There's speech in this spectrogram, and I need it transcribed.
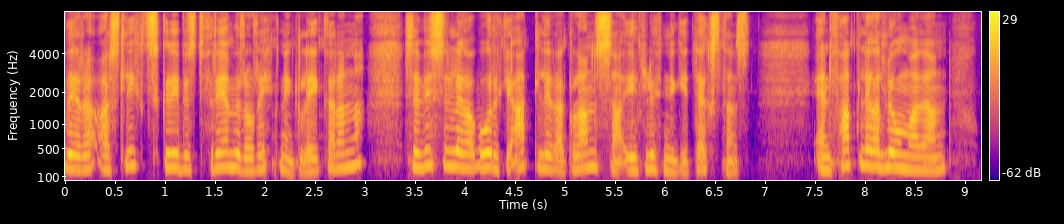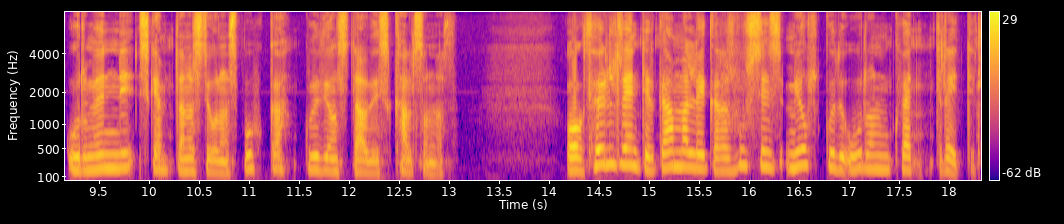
vera að slíkt skrifist fremur á reikning leikaranna sem vissilega voru ekki allir að glansa í flutningi tekstans. En fallega hljómaði hann úr munni skemtanastjórans búka Guðjón Stavis Karlssonar. Og þöll reyndir gammalleikarar húsins mjölkuðu úr honum hvern dreytil.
